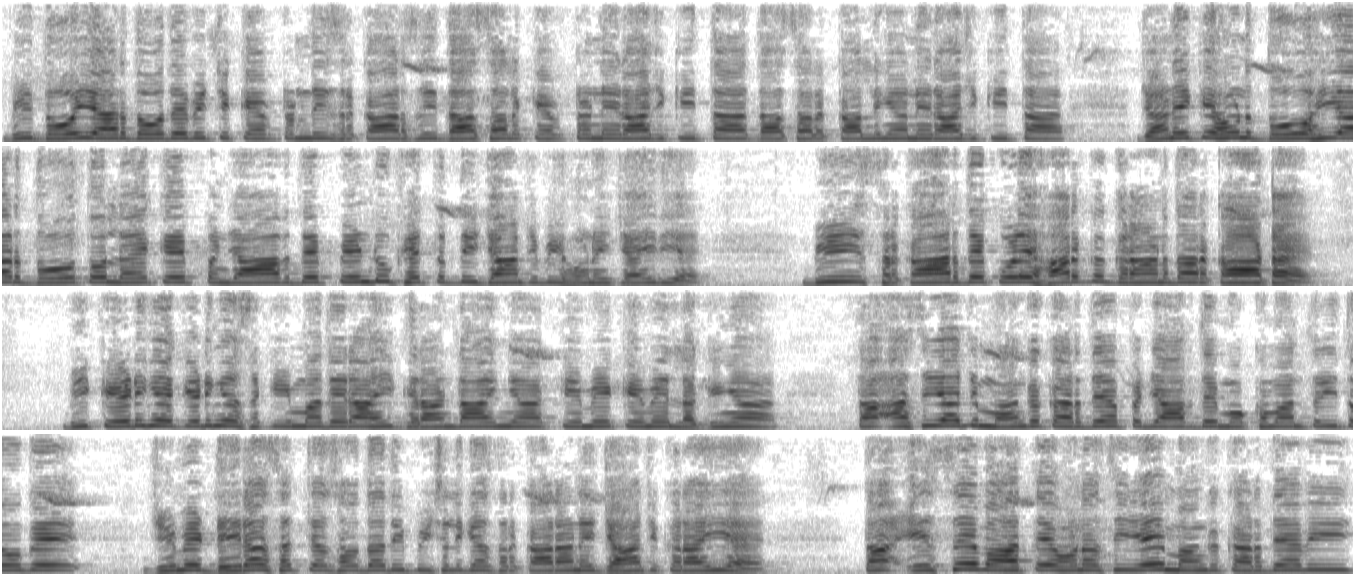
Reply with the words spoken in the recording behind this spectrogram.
ਵੀ 2002 ਦੇ ਵਿੱਚ ਕੈਪਟਨ ਦੀ ਸਰਕਾਰ ਸੀ 10 ਸਾਲ ਕੈਪਟਨ ਨੇ ਰਾਜ ਕੀਤਾ 10 ਸਾਲ ਕਾਲੀਆਂ ਨੇ ਰਾਜ ਕੀਤਾ। ਜਾਣੇ ਕਿ ਹੁਣ 2002 ਤੋਂ ਲੈ ਕੇ ਪੰਜਾਬ ਦੇ ਪਿੰਡੂ ਖੇਤਰ ਦੀ ਜਾਂਚ ਵੀ ਹੋਣੀ ਚਾਹੀਦੀ ਹੈ ਵੀ ਸਰਕਾਰ ਦੇ ਕੋਲੇ ਹਰ ਇੱਕ ਗ੍ਰਾਂਟ ਦਾ ਰਿਕਾਰਡ ਹੈ ਵੀ ਕਿਹੜੀਆਂ ਕਿਹੜੀਆਂ ਸਕੀਮਾਂ ਦੇ ਰਾਹੀਂ ਗ੍ਰਾਂਟਾਂ ਆਈਆਂ, ਕਿਵੇਂ ਕਿਵੇਂ ਲੱਗੀਆਂ। ਤਾਂ ਅਸੀਂ ਅੱਜ ਮੰਗ ਕਰਦੇ ਹਾਂ ਪੰਜਾਬ ਦੇ ਮੁੱਖ ਮੰਤਰੀ ਤੋਂ ਕਿ ਜਿਵੇਂ ਡੇਰਾ ਸੱਚਾ ਸੌਦਾ ਦੀ ਪਿਛਲੀਆਂ ਸਰਕਾਰਾਂ ਨੇ ਜਾਂਚ ਕਰਾਈ ਹੈ, ਤਾਂ ਇਸੇ ਵਾਸਤੇ ਹੁਣ ਅਸੀਂ ਇਹ ਮੰਗ ਕਰਦੇ ਹਾਂ ਵੀ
